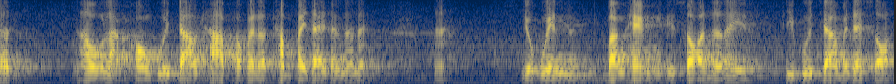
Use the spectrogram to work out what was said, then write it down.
ถ้า เอาหลักของพระเจ้าทาบเข้าไปแล้วทำไปได้ทั้งนั้นนะยกเว้นบางแห่งที่สอนอะไรที่พระเจ้าไม่ได้สอน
